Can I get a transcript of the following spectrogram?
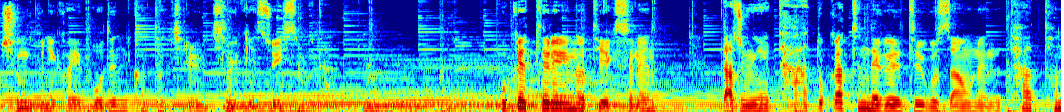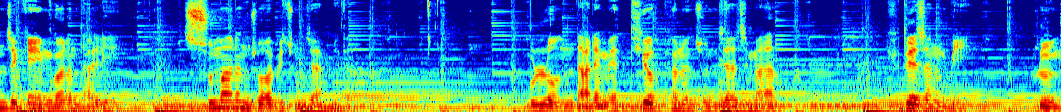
충분히 거의 모든 컨텐츠를 즐길 수 있습니다. 포켓 트레이너 DX는 나중에 다 똑같은 덱을 들고 싸우는 타 턴제 게임과는 달리 수많은 조합이 존재합니다. 물론 나름의 티어표는 존재하지만 휴대 장비, 룬,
